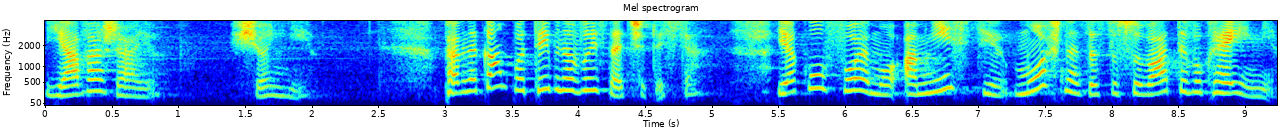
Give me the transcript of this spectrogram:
Я вважаю, що ні. Правникам потрібно визначитися, яку форму амністії можна застосувати в Україні.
